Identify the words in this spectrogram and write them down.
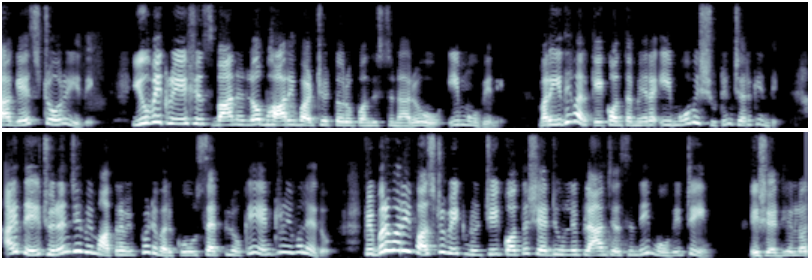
సాగే స్టోరీ ఇది. యూవీ క్రియేషన్స్ బ్యానర్లో భారీ బడ్జెట్తో రూపొందిస్తున్నారు ఈ మూవీని మరి ఇది వరకే కొంతమేర ఈ మూవీ షూటింగ్ జరిగింది. అయితే చిరంజీవి మాత్రం ఇప్పటి వరకు సెట్లోకి ఎంట్రీ ఇవ్వలేదు. ఫిబ్రవరి ఫస్ట్ వీక్ నుంచి కొత్త షెడ్యూల్ని ప్లాన్ చేసింది మూవీ టీం ఈ షెడ్యూల్లో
